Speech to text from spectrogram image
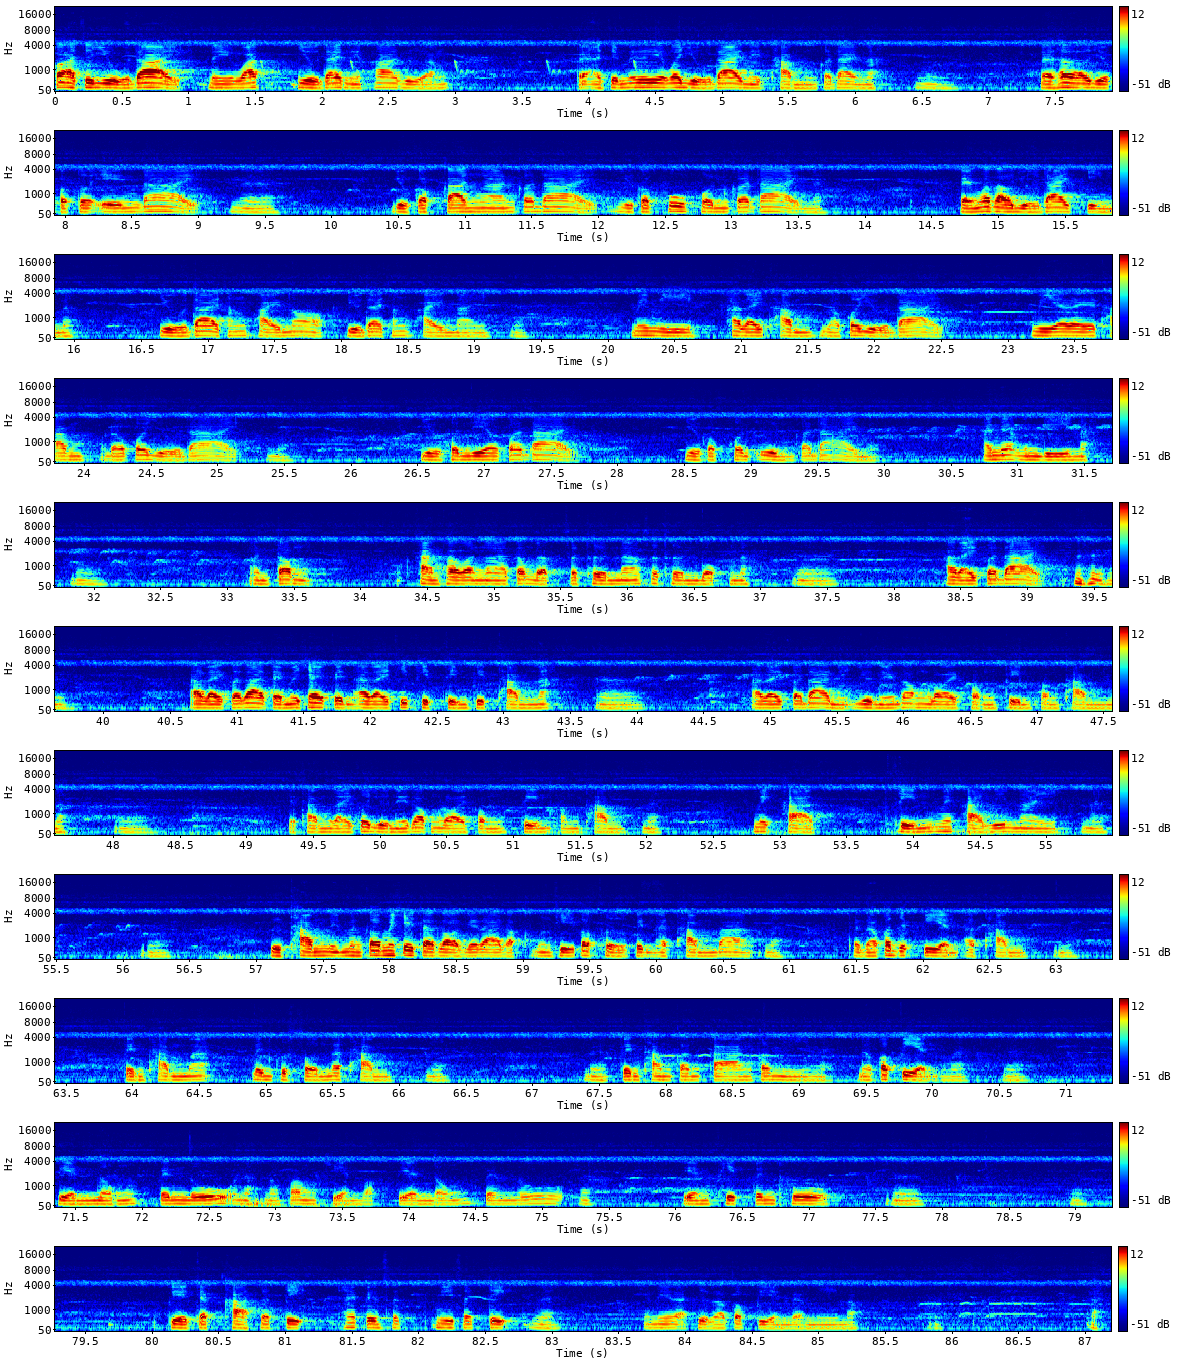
ก็อาจจะอยู่ได้ในวัดอยู่ได้ในผ้าเหลือง แต่อาจจะไม่ได้เรียกว่าอยู่ได้ในธรรมก็ได้นะแต่ถ้าเราอยู่กับตัวเองได้นะอยู่กับการงานก็ได้ อยู่กับผู้คนก็ได้นะแปลว่าเราอยู่ได้จริงนะอยู่ได้ทั้งภายนอก อยู่ได้ทั้งภายในนะไม่มีอะไรทำเราก็อยู่ได้ มีอะไรทำเราก็อยู่ได้นะอยู่คนเดียวก็ได้ อยู่กับคนอื่นก็ได้เนะอันนี้มันดีนะมันต้องการภาวนาต้องแบบสะเทินน้ำสะเทินบกนะอะไรก็ได้ อะไรก็ได้แต่ไม่ใช่เป็นอะไรที่ผิดศีลผิดธรรมนะอะไรก็ได้เนี่ย อยู่ในร่องรอยของศีลของธรรมนะจะทำอะไรก็อยู่ในร่องรอยของศีลของธรรมนะไม่ขาดศีลไม่ขาดวินัยนะ รือทำเนี่ยมันก็ไม่ใช่ตลอดเวลาหรอกบางทีก็เผลอเป็นอธรรมบ้างนะแต่เราก็จะเปลี่ยนอธรรมเป็นธรรมะ เป็นกุศลธรรมนะนะเป็นธรรมกลางๆก็มีนะแล้วก็เปลี่ยนมานะเปลี่ยนหลงเป็นรู้นะหลวงพ่อเขียนบอกเปลี่ยนหลงเป็นรู้นะเปลี่ยนผิดเป็นถูกนะเปลี่ยนจากขาดสติให้เป็นมีสตินะอันนี้แหละคือเราก็เปลี่ยนแบบนี้เนาะ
